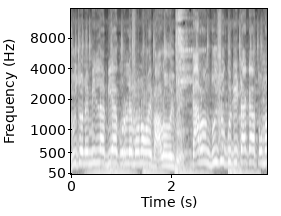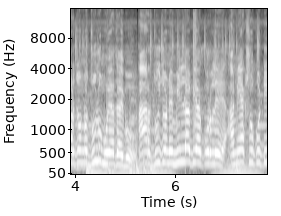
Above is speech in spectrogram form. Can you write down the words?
দুজনে মিল্লা বিয়া করলে মনে হয় ভালো হইব। কারণ দুইশো কোটি টাকা তোমার জন্য জুলুম হইয়া যাইব। আর দুইজনে মিল্লা বিয়া করলে আমি একশো কোটি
